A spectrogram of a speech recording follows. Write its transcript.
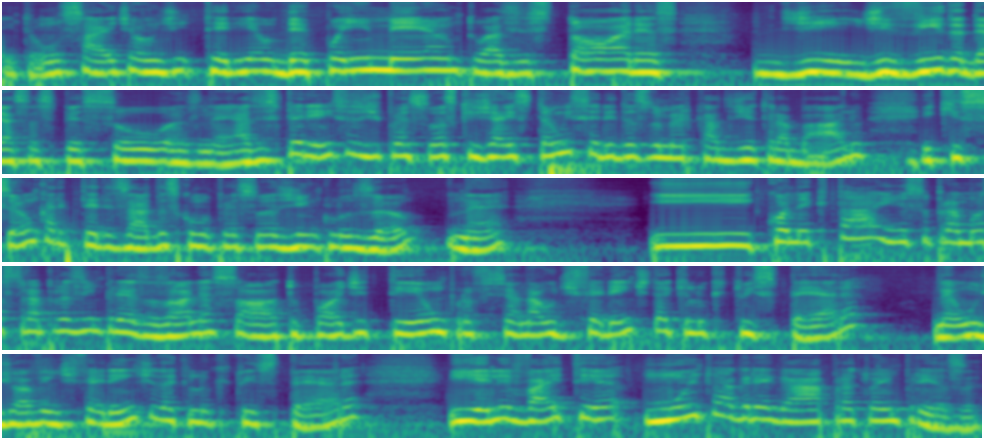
Então, um site onde teria o depoimento, as histórias de, de vida dessas pessoas, né? As experiências de pessoas que já estão inseridas no mercado de trabalho e que são caracterizadas como pessoas de inclusão, né? E conectar isso para mostrar para as empresas, olha só, tu pode ter um profissional diferente daquilo que tu espera, né? Um jovem diferente daquilo que tu espera, e ele vai ter muito a agregar para tua empresa.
